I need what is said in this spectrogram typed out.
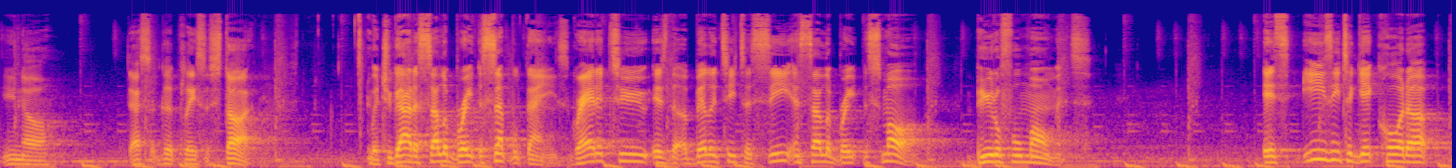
you know, that's a good place to start. But you got to celebrate the simple things. Gratitude is the ability to see and celebrate the small, beautiful moments. It's easy to get caught up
